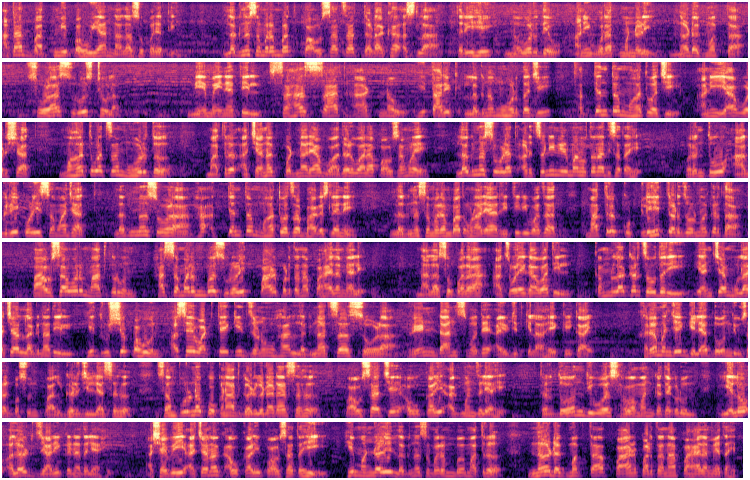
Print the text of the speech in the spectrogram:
आता बातमी पाहूया नालासोपाऱ्यातली लग्न समारंभात पावसाचा तडाखा असला तरीही नवरदेव आणि वरात मंडळी न डगमगता सोहळा सुरूच ठेवला. मे महिन्यातील सहा सात आठ नऊ ही तारीख लग्न मुहूर्ताची अत्यंत महत्त्वाची आणि या वर्षात महत्त्वाचं मुहूर्त. मात्र अचानक पडणाऱ्या वादळवारा पावसामुळे लग्न सोहळ्यात अडचणी निर्माण होताना दिसत आहे. परंतु आगरी कोळी समाजात लग्न सोहळा हा अत्यंत महत्त्वाचा भाग असल्याने लग्न समारंभात होणाऱ्या रीतिरिवाजात मात्र कुठलीही तडजोड न करता पावसावर मात करून हा समारंभ सुरळीत पार पडताना पाहायला मिळाले. नालासोपारा आचोळे गावातील कमलाकर चौधरी यांच्या मुलाच्या लग्नातील ही दृश्य पाहून असे वाटते की जणू हा लग्नाचा सोहळा रेन डान्समध्ये आयोजित केला आहे की काय? खरं म्हणजे गेल्या दोन दिवसांपासून पालघर जिल्ह्यासह संपूर्ण कोकणात गडगडाटासह पावसाचे अवकाळी आगमन झाले आहे. तर दोन दिवस हवामान खात्याकडून येलो अलर्ट जारी करण्यात आले आहे. अशावेळी अचानक अवकाळी पावसातही ही मंडळी लग्न समारंभ मात्र न डगमगता पार पाडताना पाहायला मिळत आहेत.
